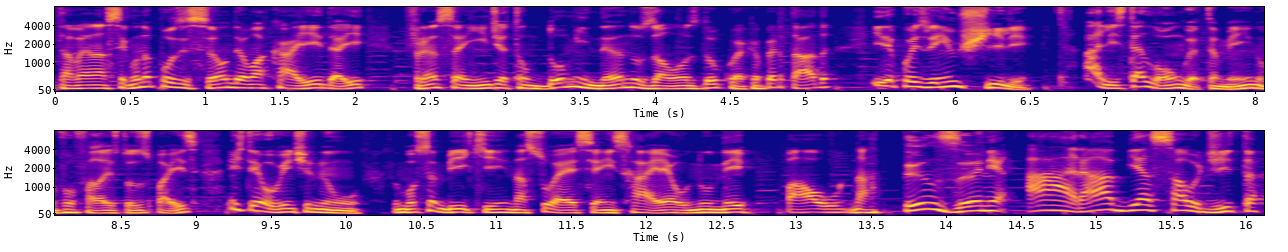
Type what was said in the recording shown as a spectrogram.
tava na segunda posição, deu uma caída aí. França e Índia estão dominando os downloads do Cueca Apertada. E depois vem o Chile. A lista é longa também, não vou falar de todos os países. A gente tem ouvinte no, no Moçambique, na Suécia, em Israel, no Nepal, na Tanzânia, Arábia Saudita,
